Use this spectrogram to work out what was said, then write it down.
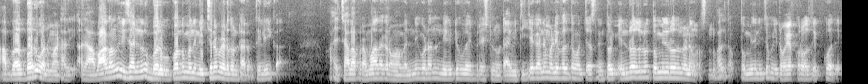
ఆ బ- బరువు అనమాట అది. అది ఆ భాగంలో ఈశాన్యంలో బరువు. కొంతమంది నిచ్చెన పెడుతుంటారు తెలియక. అది చాలా ప్రమాదకరం. అవన్నీ కూడా నెగిటివ్ వైబ్రేషన్లు ఉంటాయి. అవి తీయగానే మళ్ళీ ఫలితం వచ్చేస్తుంది. తొమ్మిది ఎన్ని రోజులు? తొమ్మిది రోజుల్లోనే వస్తుంది ఫలితం. తొమ్మిది నుంచి ఇరవై ఒక్క రోజు ఎక్కువ అది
